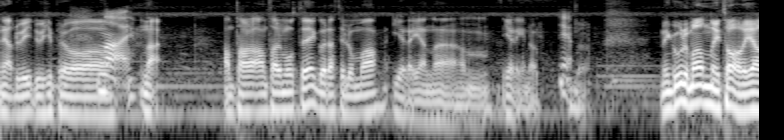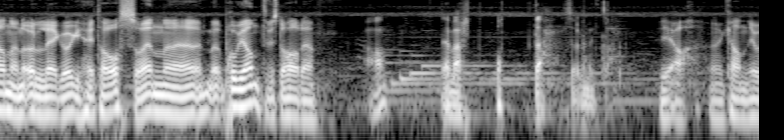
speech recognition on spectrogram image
Ja, du, du vil ikke prøve å Nei. Han, tar, han tar imot det, går rett i lomma, gir deg en, um, gir deg en øl. Ja. Min gode mann, jeg tar gjerne en øl, jeg òg. Jeg tar også en uh, proviant, hvis du har det. Ja, det er verdt åtte sølvmynter. Ja, jeg kan jo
